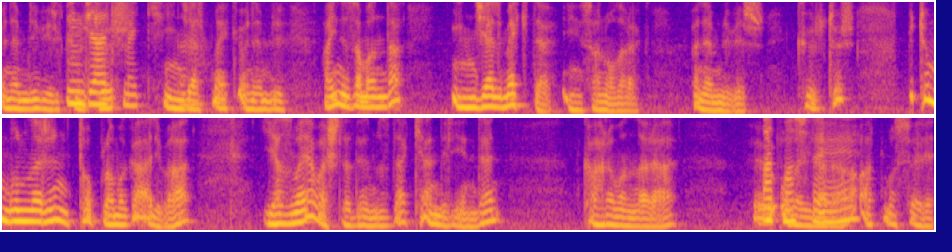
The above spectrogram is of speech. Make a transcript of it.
önemli bir kültür. İnceltmek. İnceltmek da. önemli. Aynı zamanda incelmek de insan olarak önemli bir kültür. Bütün bunların toplamı galiba yazmaya başladığımızda kendiliğinden kahramanlara, e, atmosfere, olaylara, atmosfere,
